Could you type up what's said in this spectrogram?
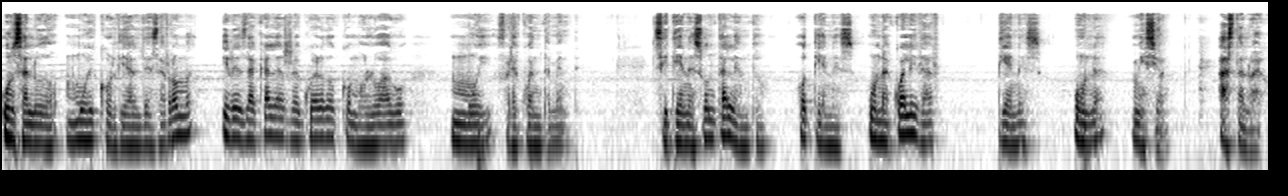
Un saludo muy cordial desde Roma y desde acá les recuerdo como lo hago muy frecuentemente. Si tienes un talento o tienes una cualidad, tienes una misión. Hasta luego.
